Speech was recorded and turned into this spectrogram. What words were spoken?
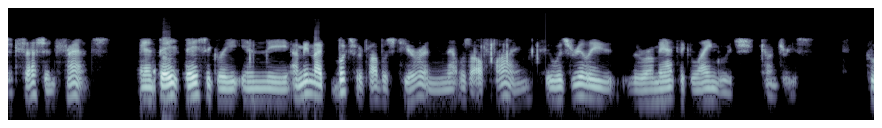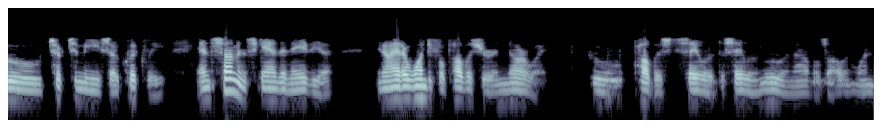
success in France. And ba- basically, in the, I mean, my books were published here, and that was all fine. It was really the romantic language countries who took to me so quickly, and some in Scandinavia you know, I had a wonderful publisher in Norway who published Sailor, the Sailor Lula novels all in one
